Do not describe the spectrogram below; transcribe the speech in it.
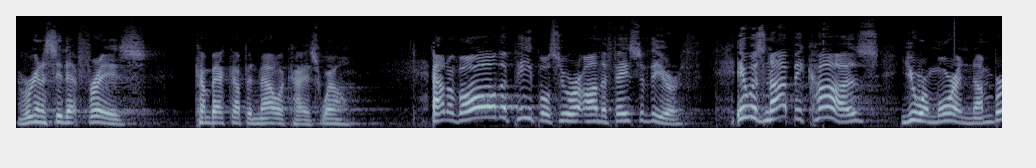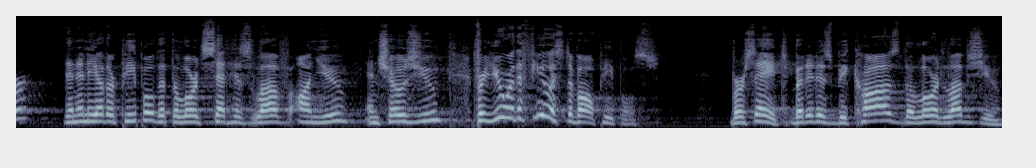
And we're going to see that phrase come back up in Malachi as well. Out of all the peoples who are on the face of the earth, it was not because you were more in number than any other people that the Lord set his love on you and chose you, for you were the fewest of all peoples. Verse 8, but it is because the Lord loves you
